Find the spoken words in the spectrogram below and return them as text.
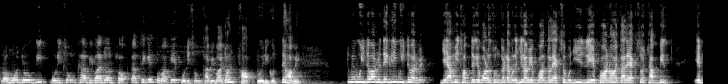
ক্রমযৌগিক পরিসংখ্যা বিভাজন ছকটা থেকে তোমাকে পরিসংখ্যা বিভাজন ছক তৈরি করতে হবে। তুমি বুঝতে পারবে, দেখলেই বুঝতে পারবে যে আমি সব থেকে বড় সংখ্যাটা বলেছিলাম এফ ওয়ান তাহলে একশো পঁচিশ, যদি এফ ওয়ান হয় তাহলে একশো ছাব্বিশ এফ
